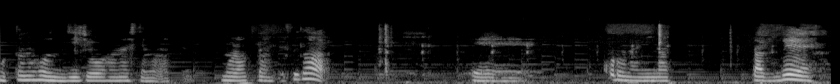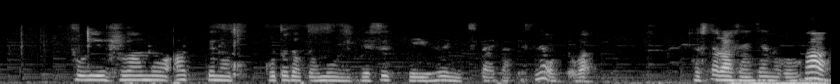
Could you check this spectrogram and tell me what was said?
夫の方に事情を話してもらって、もらったんですが、えー、コロナになったんで、そういう不安もあってのことだと思うんですっていうふうに伝えたんですね、夫が。そしたら先生の方が、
